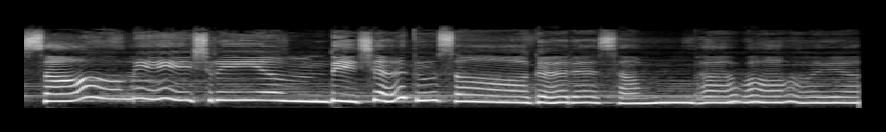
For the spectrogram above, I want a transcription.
सा मे श्रियं दिशतु सागरसम्भवाय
